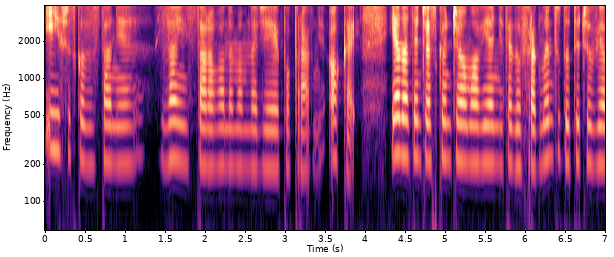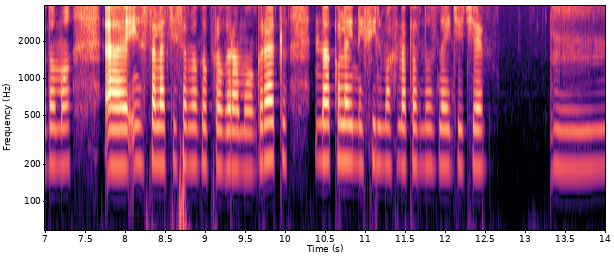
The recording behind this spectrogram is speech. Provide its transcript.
i wszystko zostanie zainstalowane, mam nadzieję, poprawnie. Ok, ja na ten czas kończę omawianie tego fragmentu. Dotyczył, wiadomo, e, instalacji samego programu Gretl. Na kolejnych filmach na pewno znajdziecie Mm,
